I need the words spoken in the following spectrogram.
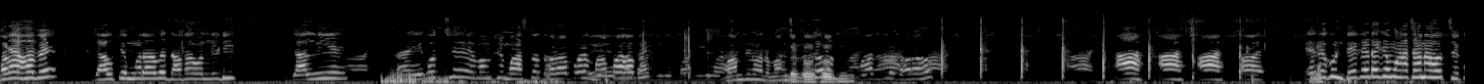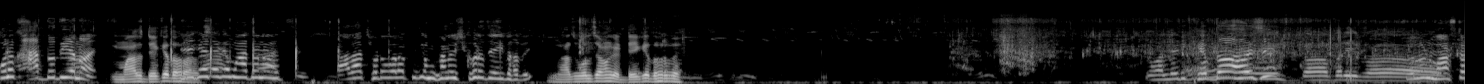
ধরা হবে জালকে মারা হবে দাদা অলরেডি জাল নিয়ে এগোচ্ছে এবং সে মাছটা ধরার পরে মাপা হবে। মাছগুলো ধরা হোক। আহ আহ আহ আহ। এ দেখুন ডেকে ডেকে মাছ আনা হচ্ছে কোনো খাদ্য দিয়ে নয়। মাছ ডেকে ধরা ডেকে ডেকে মাছ আনা হচ্ছে। দাদা ছোটবেলা থেকে মানুষ করেছে এইভাবে। মাছ বলছে আমাকে ডেকে ধরবে? অলরেডি খেপ দেওয়া হয়েছে। চলুন মাছটা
